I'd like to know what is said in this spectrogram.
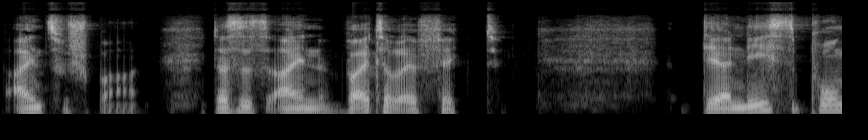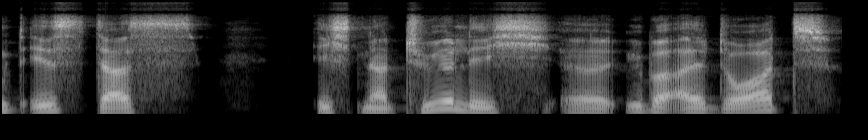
einzusparen. Das ist ein weiterer Effekt. Der nächste Punkt ist, dass ich natürlich äh, überall dort,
